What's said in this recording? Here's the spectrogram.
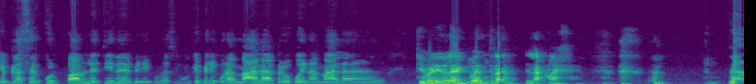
qué placer culpable tiene de película. Así como qué película mala pero buena, mala. ¿qué película encuentra? La raja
